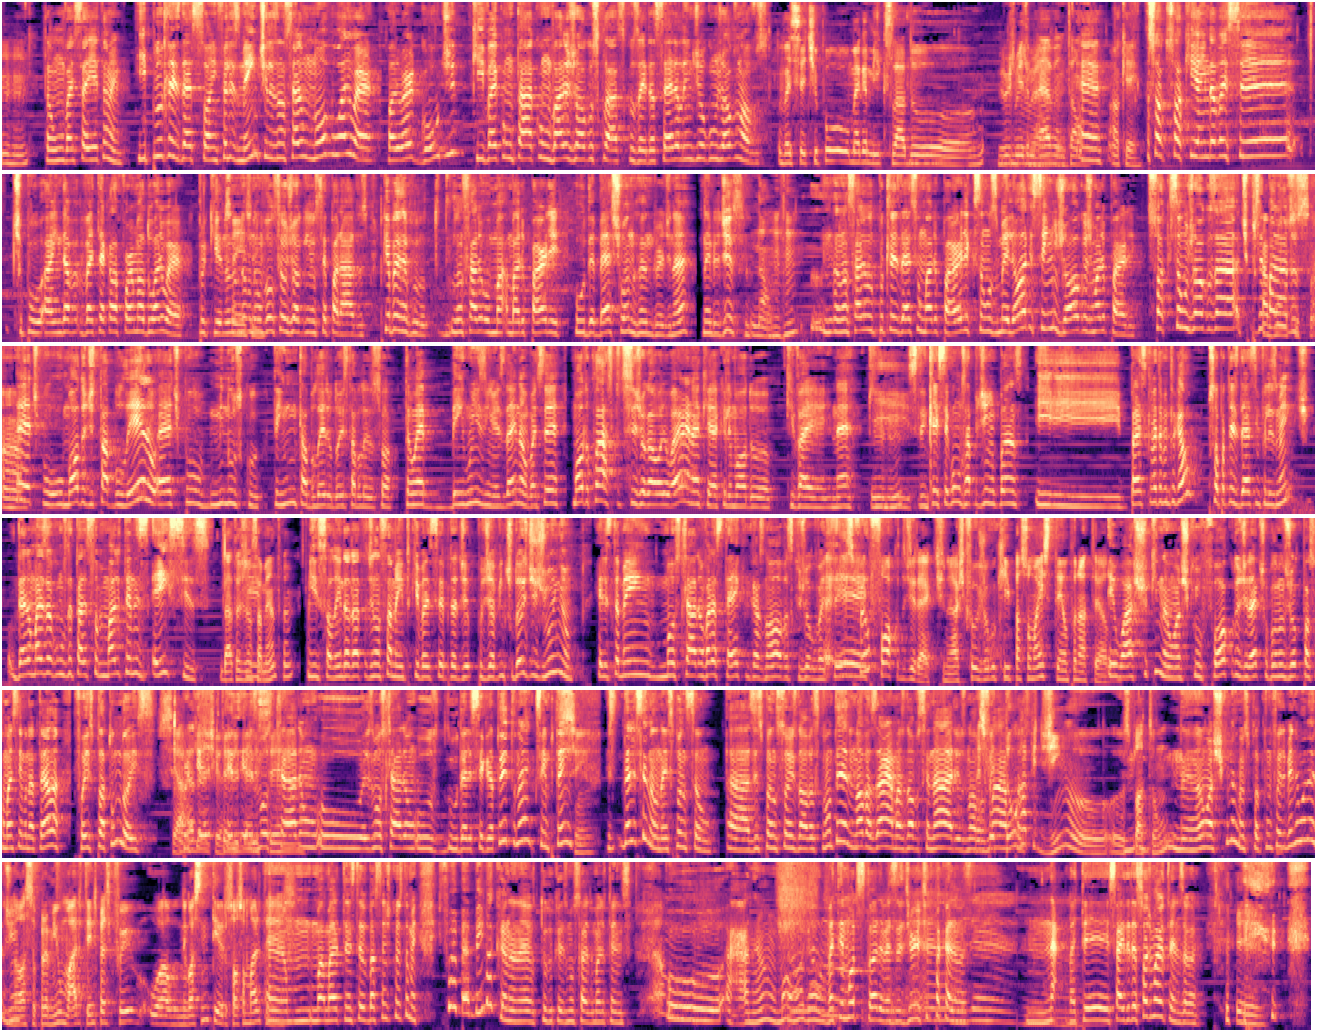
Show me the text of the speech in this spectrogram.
Então vai sair aí também. E pro 3DS só, infelizmente, eles lançaram um novo WarioWare. WarioWare Gold, que vai contar com vários jogos clássicos aí da série, além de alguns jogos novos. Vai ser tipo o Mega Mix lá do Rhythm. Heaven, então. É. Ok. Só, só que ainda vai ser. Tipo, ainda vai ter aquela forma do WarioWare. Porque não, Sim, não, sim. não vão ser os joguinhos separados. Porque, por exemplo, lançaram o Ma- Mario Party, o The Best 100, né? Lembra disso? Não. Lançaram pro 3DS um Mario Party, que são os melhores 100 jogos de Mario Party. Só que são jogos, ah, tipo, separados. Aham. É, tipo, o modo de tabuleiro é, tipo, minúsculo. Tem um tabuleiro, dois tabuleiros só. Então é bem ruinzinho. Esse daí não. Vai ser modo clássico de se jogar WarioWare, né? Que é aquele modo que vai, né? Que Uhum. você tem 3 segundos, rapidinho, pans. E parece que vai estar muito legal. Só pra 3DS, infelizmente. Deram mais alguns detalhes sobre Mario Tennis Aces. Data de Que- lançamento, né? Isso, além da data de lançamento, que vai ser para dia, pro dia 22 de junho, eles também mostraram várias técnicas novas que o jogo vai ter. Esse foi o foco do Direct, né? Acho que foi o jogo que passou mais tempo na tela. Eu acho que não. Acho que o foco do Direct, ou pelo menos o jogo que passou mais tempo na tela, foi Splatoon 2. Você acha? Porque que teve eles, eles DLC, mostraram o. Eles mostraram os- o DLC gratuito, né? Que sempre tem. Sim. DLC não, né? Expansão. As expansões novas que vão ter, novas armas, novos cenários, novos Mas foi mapas. tão rapidinho o Splatoon. Não, acho que não. O Splatoon foi bem demoradinho. Nossa, pra mim o Mario Tennis parece que foi o, o negócio inteiro, só só Mario Tennis. É, o Mario Tennis teve bastante coisa também. E foi be- bem bacana, né? Tudo que eles mostraram do Mario Tennis. O... Ah, não, mó legal. Vai ter modo história, vai ser divertido pra caramba. Não, vai ter saída só de Mario Tennis agora.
